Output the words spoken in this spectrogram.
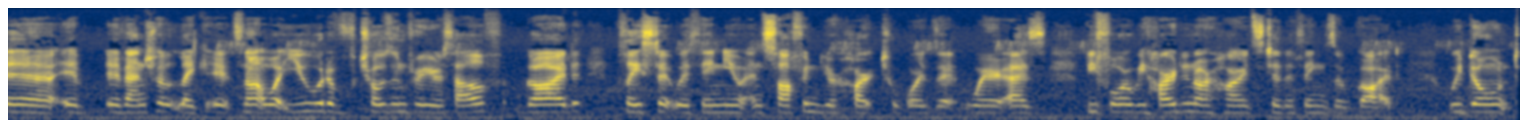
uh, eventually like it's not what you would have chosen for yourself god placed it within you and softened your heart towards it. Whereas before we harden our hearts to the things of god. We don't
